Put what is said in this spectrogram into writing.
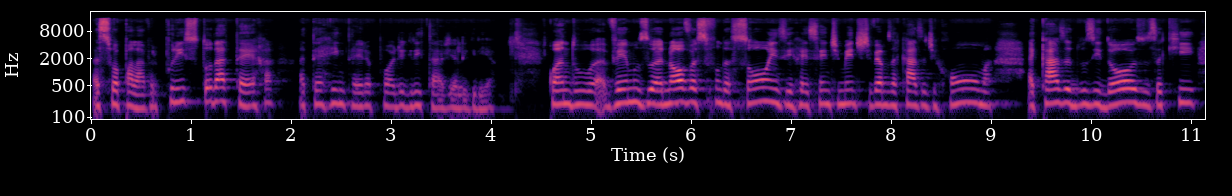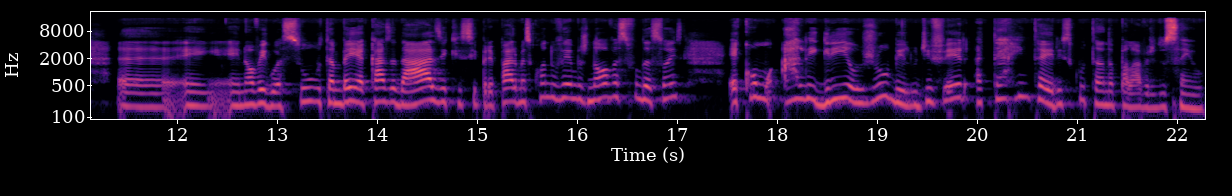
a sua palavra. Por isso toda a terra, a terra inteira pode gritar de alegria quando ah, vemos ah, novas fundações e recentemente tivemos a Casa de Roma, a Casa dos Idosos aqui uh, em, em, Nova Iguaçu, também a Casa da Ásia que se prepara, mas quando vemos novas fundações é como a alegria, o júbilo de ver a terra inteira escutando a palavra do Senhor.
